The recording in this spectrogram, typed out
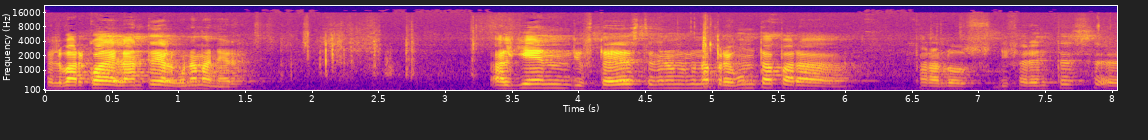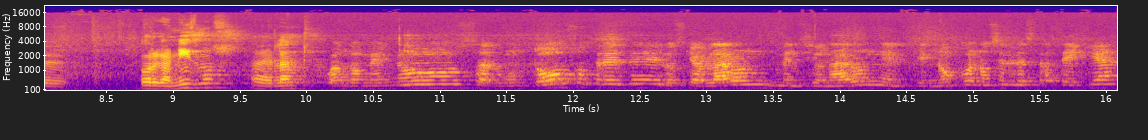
el barco adelante de alguna manera. ¿Alguien de ustedes tendrá alguna pregunta para, los diferentes eh, organismos? Adelante. Cuando menos algún dos o tres de los que hablaron mencionaron el que no conocen la estrategia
